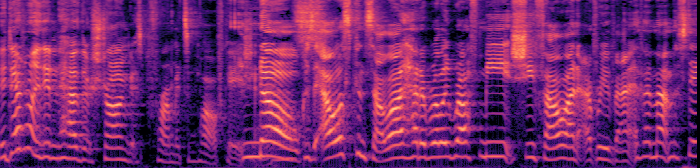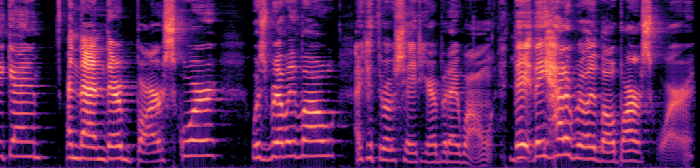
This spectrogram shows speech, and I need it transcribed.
They definitely didn't have their strongest performance in qualification. no, because Alice Kinsella had a really rough meet. She fell on every event, if I'm not mistaken. And then their bar score was really low. I could throw shade here, but I won't. They they had a really low bar score.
